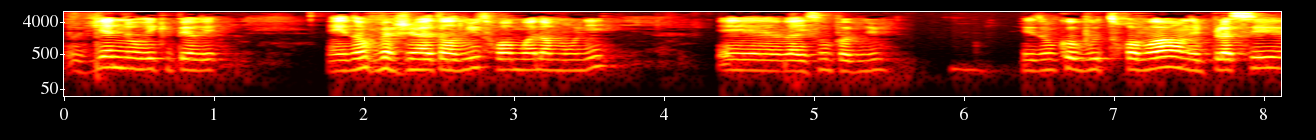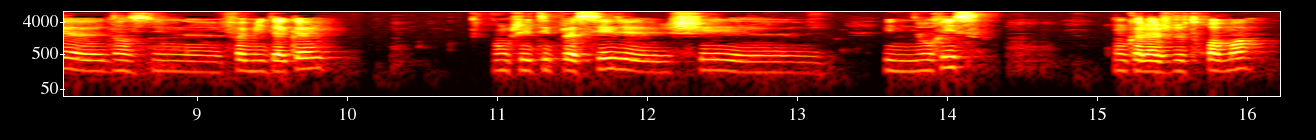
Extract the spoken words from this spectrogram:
viennent nous récupérer. Et donc, bah, j'ai attendu trois mois dans mon lit et euh, bah, ils sont pas venus. Et donc, au bout de trois mois, on est placé euh, dans une famille d'accueil. Donc, j'ai été placée euh, chez une nourrice, donc à l'âge de trois mois,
